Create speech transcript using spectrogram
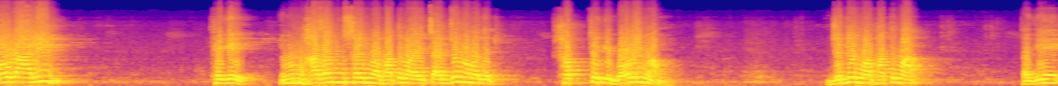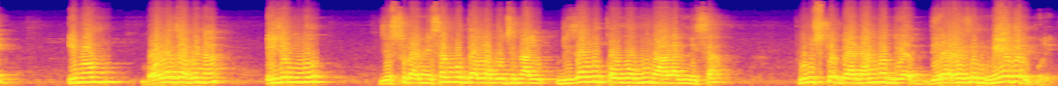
মৌলা আলীর থেকে ইমাম হাসান হুসাইন মা ফাতেমা, এই চারজন আমাদের সব থেকে বড় ইমাম। যদিও মা ফাতেমা তাকে ইমাম বলা যাবে না এই জন্য যে সুরায় নিসার মধ্যে আল্লাহ বলছেন, আল রিজালু কৌমুন আলার নিসা পুরুষকে দেয়া- দেওয়া হয়েছে মেয়েদের উপরে।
